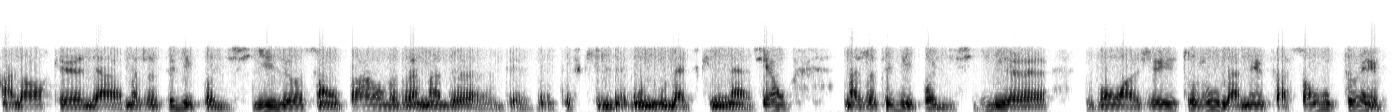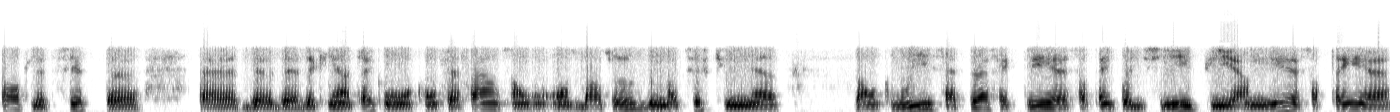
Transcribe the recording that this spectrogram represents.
alors que la majorité des policiers, là, si on parle vraiment de, de, de, ce qui au niveau de la discrimination, la majorité des policiers vont agir toujours de la même façon, peu importe le type euh, euh, de, de, clientèle qu'on fait face, on, se base toujours sur des motifs criminels. Donc oui, ça peut affecter euh, certains policiers, puis amener certains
